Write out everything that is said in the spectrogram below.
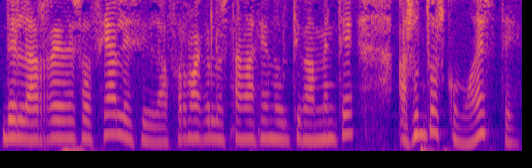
de las redes sociales y de la forma que lo están haciendo últimamente asuntos como este.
